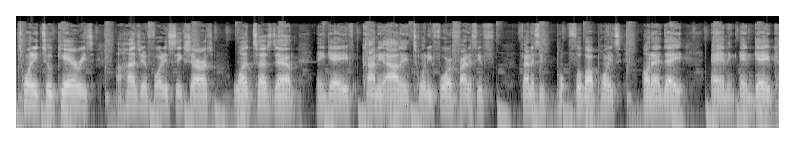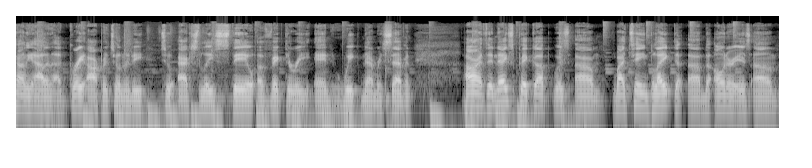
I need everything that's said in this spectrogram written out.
22 carries, 146 yards, one touchdown, and gave Coney Island 24 fantasy fantasy football points on that day and, and gave Coney Island a great opportunity to actually steal a victory in week number seven. All right, the next pickup was um, by Team Blake. The, um, the owner is um,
